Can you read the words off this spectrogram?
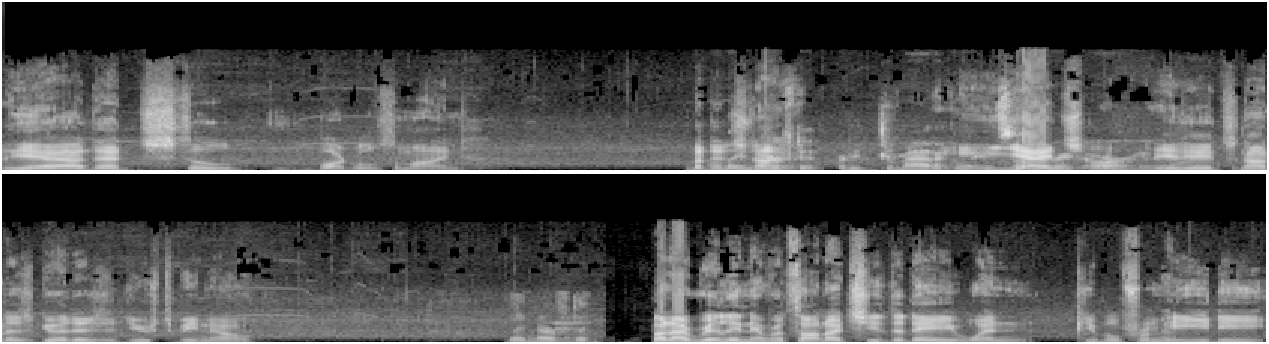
Yeah, that still boggles the mind. But Well, it's they not. nerfed it pretty dramatically. It's yeah, not a great it's, car it, it's not as good as it used to be now. They nerfed Yeah. it. But I really never thought I'd see the day when people from Haiti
